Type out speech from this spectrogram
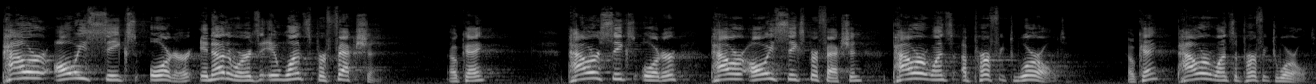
Power always seeks order. In other words, it wants perfection. Okay? Power seeks order. Power always seeks perfection. Power wants a perfect world. Okay? Power wants a perfect world.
